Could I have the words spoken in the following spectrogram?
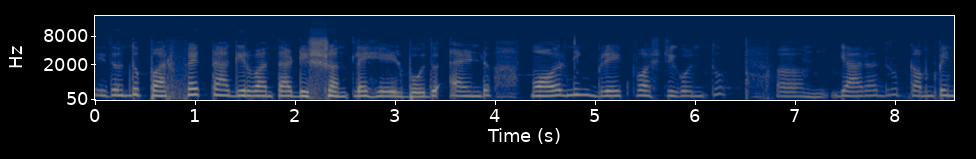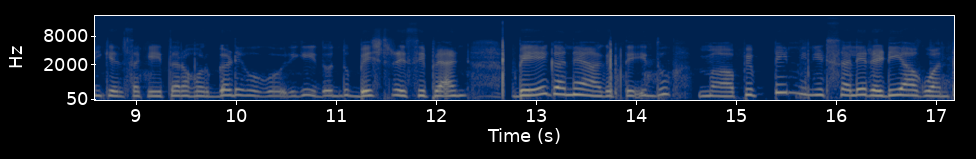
ಇದೊಂದು ಪರ್ಫೆಕ್ಟ್ ಆಗಿರುವಂಥ ಡಿಶ್ ಅಂತಲೇ ಹೇಳ್ಬೋದು. ಆ್ಯಂಡ್ ಮಾರ್ನಿಂಗ್ ಬ್ರೇಕ್ಫಾಸ್ಟಿಗಂತೂ ಯಾರಾದರೂ ಕಂಪೆನಿ ಕೆಲಸಕ್ಕೆ ಈ ಥರ ಹೊರಗಡೆ ಹೋಗೋರಿಗೆ ಇದೊಂದು ಬೆಸ್ಟ್ ರೆಸಿಪಿ ಆ್ಯಂಡ್ ಬೇಗನೆ ಆಗುತ್ತೆ. ಇದು, ಮ ಫಿಫ್ಟೀನ್ ಮಿನಿಟ್ಸಲ್ಲಿ ರೆಡಿ ಆಗುವಂಥ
